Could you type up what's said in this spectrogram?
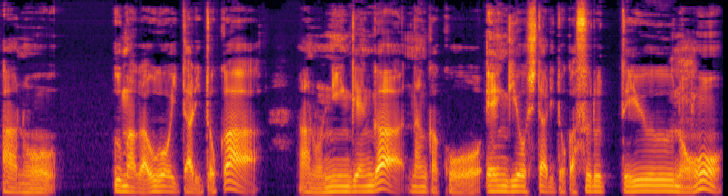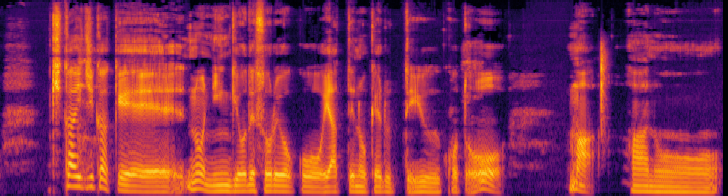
あの、馬が動いたりとか、あの人間がなんかこう演技をしたりとかするっていうのを、機械仕掛けの人形でそれをこうやってのけるっていうことを、まあ、あの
